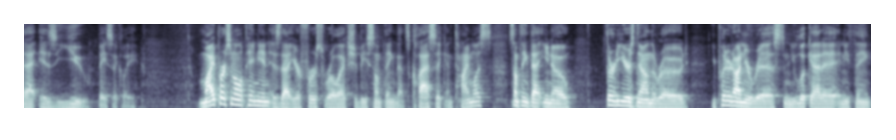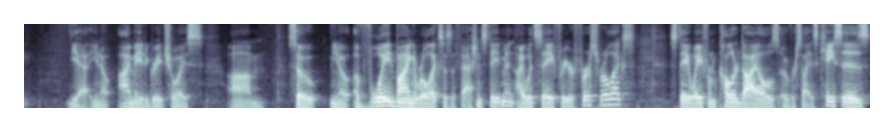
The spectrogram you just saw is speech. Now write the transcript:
that is you, basically. My personal opinion is that your first Rolex should be something that's classic and timeless, something that, you know, 30 years down the road, you put it on your wrist and you look at it and you think, yeah, you know, I made a great choice. Um, so, you know, avoid buying a Rolex as a fashion statement. I would say for your first Rolex, stay away from color dials, oversized cases,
